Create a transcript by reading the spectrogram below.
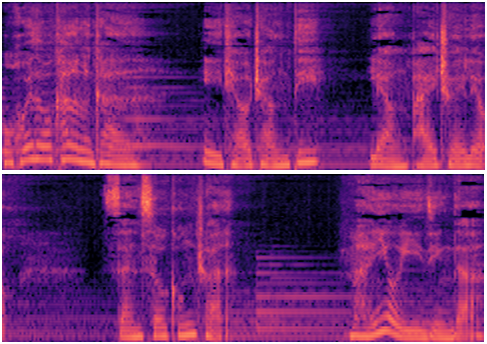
我回头看了看，一条长堤，两排垂柳，三艘空船，蛮有意境的。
